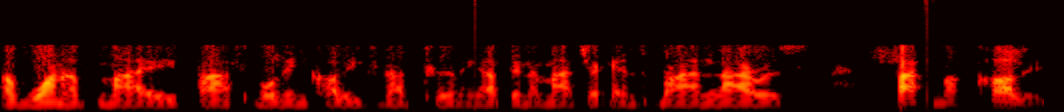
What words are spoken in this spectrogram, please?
of one of my fast bowling colleagues not turning up in a match against Brian Lara's Fatima College.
